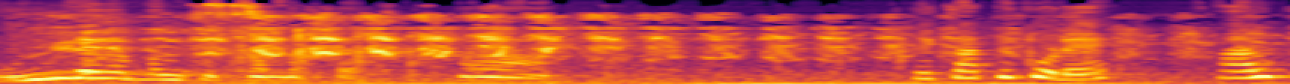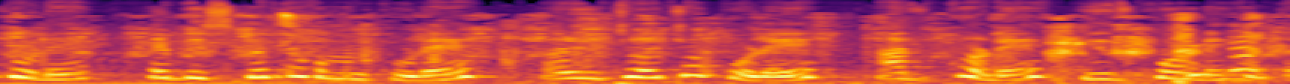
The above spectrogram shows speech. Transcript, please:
ಮುಂದೆ ಬಂದು ಕುತ್ಕೊಂಡ್ಬಿಡ್ತಾರೆ ಹಾಂ. ಕಾಪಿ ಕೊಡೆ. ಹಾಲು ಕೊಡೆ ಏ ಬಿಸ್ಕೆಟ್ ತಗೊಂಬಂದು ಕೊಡೆ ಅಲ್ಲಿ ಚೋಚೋ ಕೊಡೆ ಅದು ಕೊಡೆ ಇದು ಕೊಡೆ ಅಂತ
